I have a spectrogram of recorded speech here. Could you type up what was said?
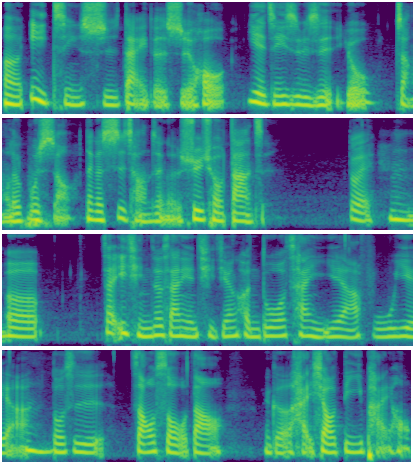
呃疫情时代的时候。业绩是不是有涨了不少？那个市场整个需求大增。对，嗯，呃，在疫情这三年期间，很多餐饮业啊、服务业啊，嗯、都是遭受到那个海啸第一排哈、嗯。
